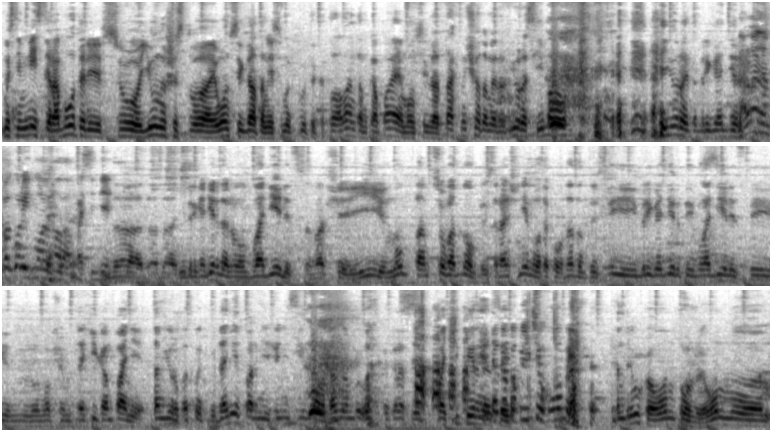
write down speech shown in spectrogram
Мы с ним вместе работали все юношество, и он всегда там, если мы какой-то котлован там копаем, он всегда, так, ну что там этот Юра съебал? А Юра это бригадир. Нормально покурить можно, там, посидеть. Да, да, да. Не бригадир даже, он владелец вообще. И, ну, там все в одном. То есть раньше не было такого, да, там, то есть ты бригадир, ты владелец, ты, ну, в общем, такие компании. Там Юра подходит, говорит, да нет, парни, еще не съездил. Там нам было как раз по 14. Такой по плечу хлопает. Андрюха, он тоже, он э,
